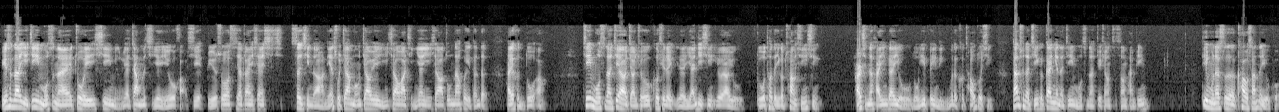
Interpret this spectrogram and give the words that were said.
于是呢，以经营模式来作为吸引美容院加盟的企业也有好些，比如说私下专线。盛行的啊，连锁加盟、教育营销啊、体验营销、终端会等等，还有很多啊。经营模式呢，既要讲求科学的呃严谨性，又要有独特的一个创新性，而且呢，还应该有容易被领悟的可操作性。单纯的提一个概念的经营模式呢，就像纸上谈兵。第五呢是靠山的诱惑，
